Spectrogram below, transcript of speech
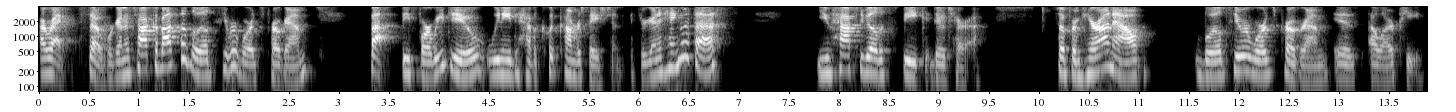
All right, so we're going to talk about the Loyalty Rewards Program. But before we do, we need to have a quick conversation. If you're going to hang with us, you have to be able to speak doTERRA. So from here on out, Loyalty Rewards Program is LRP.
